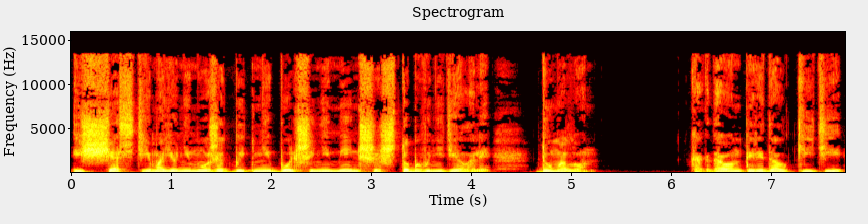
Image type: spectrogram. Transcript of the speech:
и счастье мое не может быть ни больше, ни меньше, что бы вы ни делали, — думал он. Когда он передал Кити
